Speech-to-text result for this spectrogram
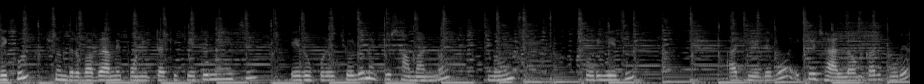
দেখুন সুন্দরভাবে আমি পনিরটাকে কেটে নিয়েছি। এর উপরে চলুন একটু সামান্য নুন ছড়িয়ে দিই আর দিয়ে দেবো একটু ঝাল লঙ্কার গুঁড়ো।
